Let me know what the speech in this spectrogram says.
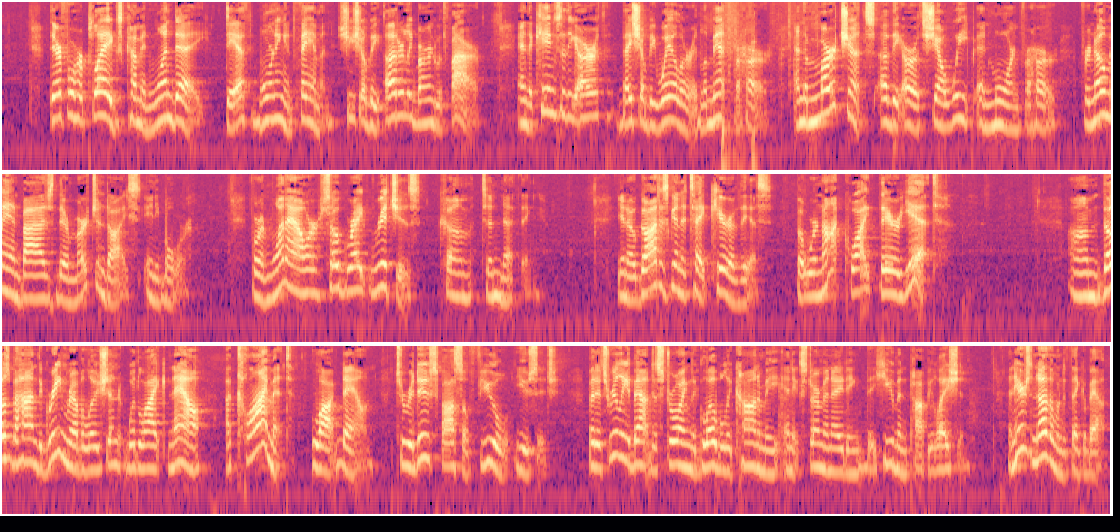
Therefore her plagues come in one day death, mourning, and famine. She shall be utterly burned with fire. And the kings of the earth, they shall bewail her and lament for her. And the merchants of the earth shall weep and mourn for her, for no man buys their merchandise any more. For in one hour so great riches come to nothing. You know, God is going to take care of this, but we're not quite there yet. Um, those behind the Green Revolution would like now a climate lockdown to reduce fossil fuel usage. But it's really about destroying the global economy and exterminating the human population. And here's another one to think about.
